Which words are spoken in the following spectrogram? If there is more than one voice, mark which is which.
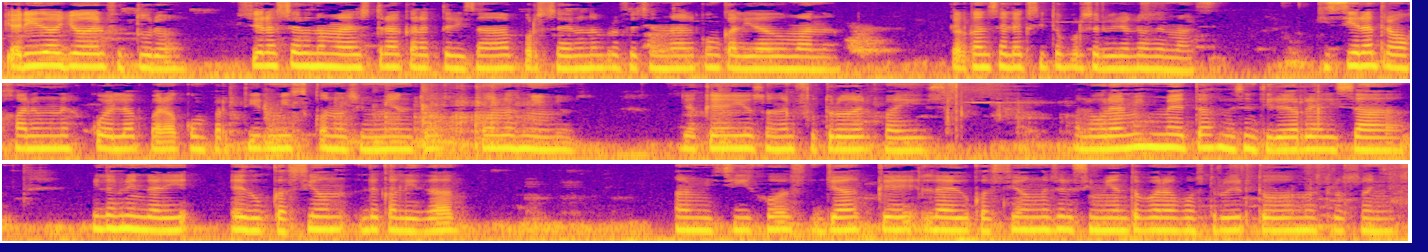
Speaker 1: Querido yo del futuro, quisiera ser una maestra caracterizada por ser una profesional con calidad humana, que alcance el éxito por servir a los demás. Quisiera trabajar en una escuela para compartir mis conocimientos con los niños, ya que ellos son el futuro del país. Al lograr mis metas me sentiré realizada y les brindaré educación de calidad a mis hijos, ya que la educación es el cimiento para construir todos nuestros sueños.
